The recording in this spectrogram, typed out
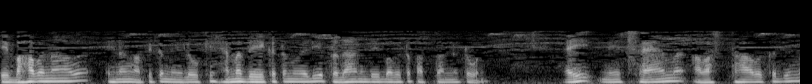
ඒ භාවනාව එහෙනම් අපිට මේ ලෝකේ හැම දෙයකටම වැඩිය ප්‍රධාන දේ බවට පත්වන්නට ඕන. ඇයි මේ සෑම අවස්ථාවකදීම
